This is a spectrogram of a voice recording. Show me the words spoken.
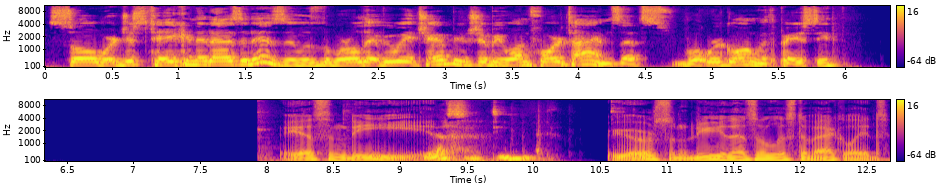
So we're just taking it as it is. It was the World Heavyweight Championship. He won four times. That's what we're going with, Paystee. Yes, indeed. Yes, indeed. Yes, indeed. That's a list of accolades.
